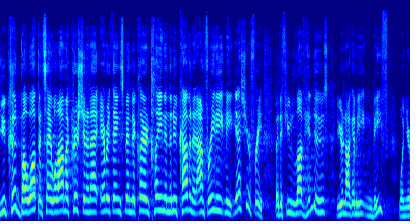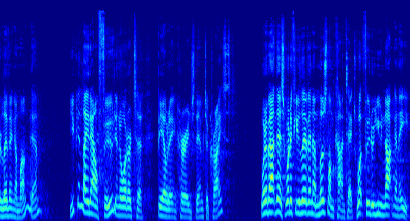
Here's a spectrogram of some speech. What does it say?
You could bow up and say, Well, I'm a Christian and I, everything's been declared clean in the new covenant. I'm free to eat meat. Yes, you're free. But if you love Hindus, you're not going to be eating beef when you're living among them. You can lay down food in order to be able to encourage them to Christ. What about this? What if you live in a Muslim context? What food are you not going to eat?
